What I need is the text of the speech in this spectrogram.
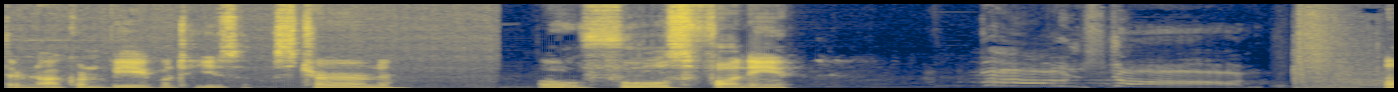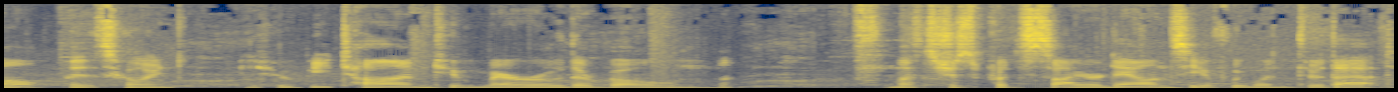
They're not going to be able to use it this turn. Oh, Fool's funny. Well, it's going to be time to marrow their bone. Let's just put Sire down, see if we win through that.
